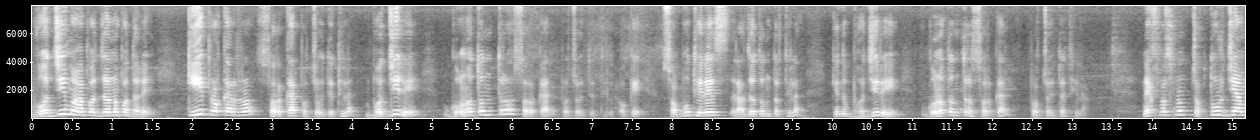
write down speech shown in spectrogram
ଭୋଜି ମହାଜନପଦରେ କି ପ୍ରକାରର ସରକାର ପ୍ରଚଳିତ ଥିଲା? ଭୋଜିରେ ଗଣତନ୍ତ୍ର ସରକାର ପ୍ରଚଳିତ ଥିଲା ଓକେ ସବୁଥିରେ ରାଜତନ୍ତ୍ର ଥିଲା କିନ୍ତୁ ଭୋଜିରେ ଗଣତନ୍ତ୍ର ସରକାର ପ୍ରଚଳିତ ଥିଲା। ନେକ୍ସଟ ପ୍ରଶ୍ନ ଚତୁର୍ଜାମ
